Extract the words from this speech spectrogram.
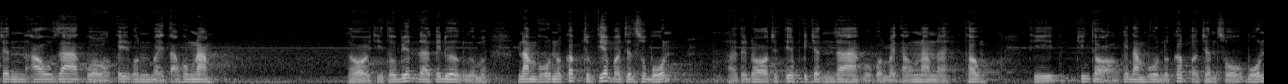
chân ao da của cái con 7805 rồi thì tôi biết là cái đường 5V nó cấp trực tiếp vào chân số 4 à, tôi đo trực tiếp cái chân ra của con 7805 này. Thông thì chứng tỏ cái 5V được cấp vào chân số 4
